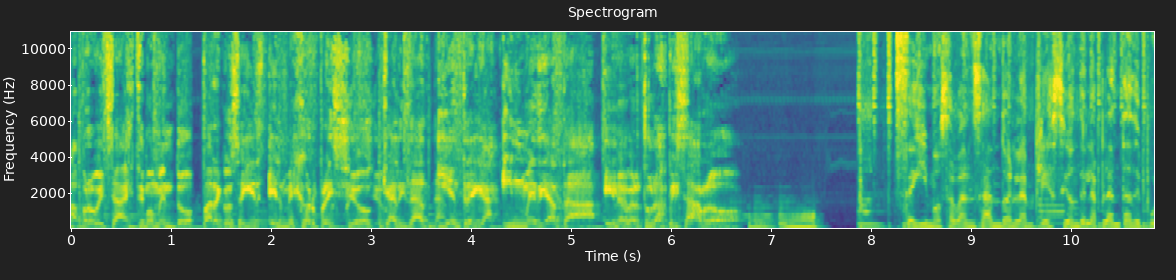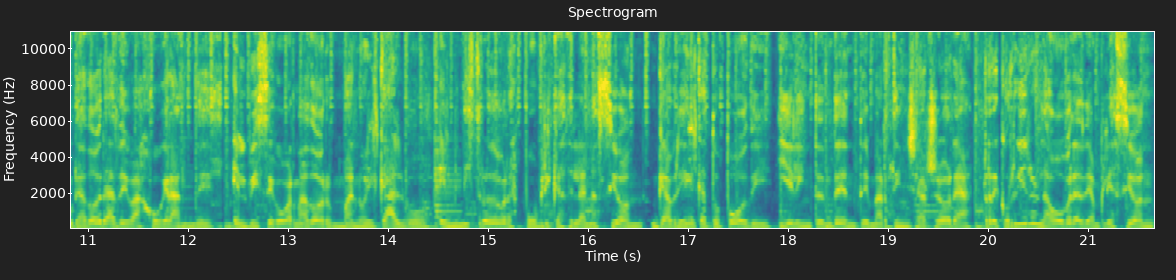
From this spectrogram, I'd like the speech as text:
Aprovecha este momento para conseguir el mejor precio, calidad y entrega inmediata en Aberturas Pizarro. Seguimos avanzando en la ampliación de la planta depuradora de Bajo Grande. El vicegobernador Manuel Calvo, el ministro de Obras Públicas de la Nación, Gabriel Catopodi, y el intendente Martín Yarlora recorrieron la obra de ampliación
